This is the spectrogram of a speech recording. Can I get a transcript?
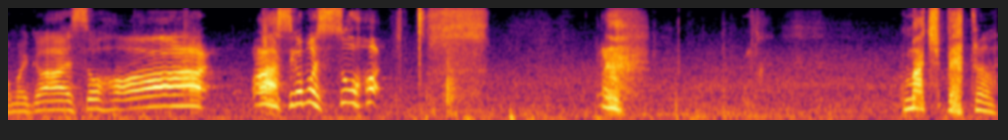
Oh my god, it's so hot! Ah, Singapore is so hot! Much better.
